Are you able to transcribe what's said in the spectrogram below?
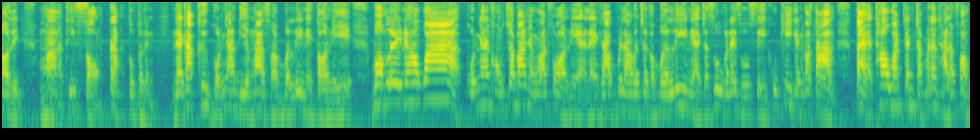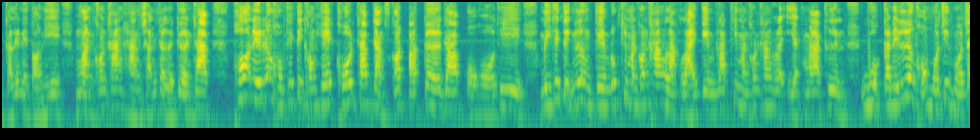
นอริทมาที่ 2 ประตูต่อหนึ่งนะครับคือผลงานดีมากสำหรับเบอร์ลี่ในตอนนี้ บอกเลยนะครับว่าผลงานของเจ้าบ้านอย่างวัตฟอร์ดเนี่ยนะครับเวลามาเจอกับเบอร์ลี่เนี่ยจะสู้กันได้สูสีคุกคีกันก็ตาม แต่ถ้าวัดกันจากมาตรฐานและฟอร์มการเล่นในตอนนี้ มันค่อนข้างห่างชั้นกันเหลือเกินครับเพราะในเรื่องของเทคนิคของเฮดโค้ชครับอย่างสกอตต์ปาร์เกอร์ครับโอ้โหที่มีเทคนิคเรื่องเกมรุกที่มันค่อนข้างหลากหลายเกมรับที่มันค่อนข้างละเอียดมากขึ้น บวกกันในเรื่องของหัวจิตหัวใจ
